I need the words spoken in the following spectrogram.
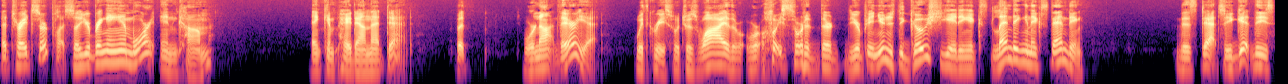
a trade surplus. So you're bringing in more income and can pay down that debt. But we're not there yet with Greece, which is why we're always sort of the European Union is negotiating, ex- lending and extending this debt. So you get these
